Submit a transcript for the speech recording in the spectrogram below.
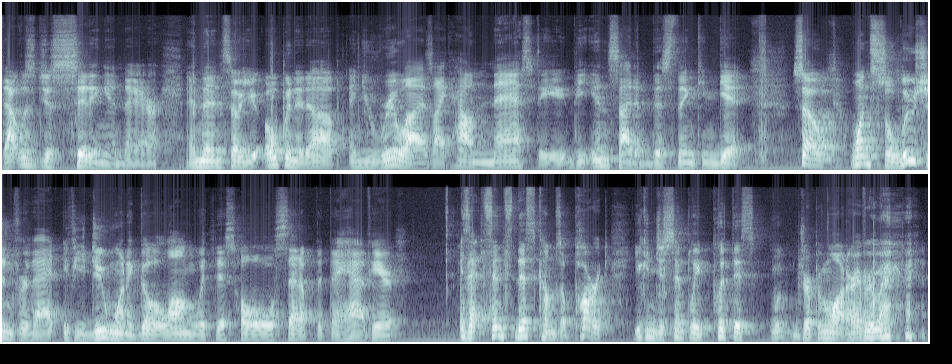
that was just sitting in there. And then so you open it up and you realize like how nasty the inside of this thing can get. So one solution for that, if you do want to go along with this whole setup that they have here, is that since this comes apart, you can just simply put this, whoop, dripping water everywhere.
